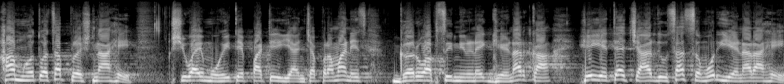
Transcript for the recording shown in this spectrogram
हा महत्त्वाचा प्रश्न आहे. शिवाय मोहिते पाटील यांच्याप्रमाणेच घर वापसी निर्णय घेणार का? हे येत्या चार दिवसात समोर येणार आहे.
